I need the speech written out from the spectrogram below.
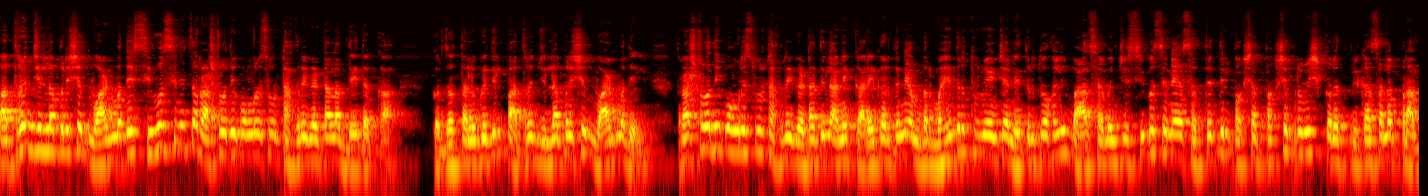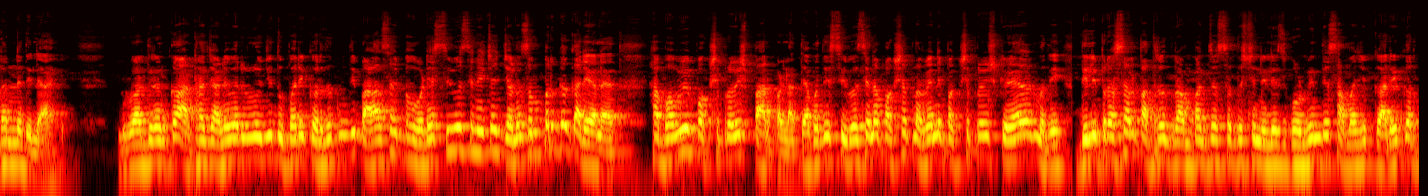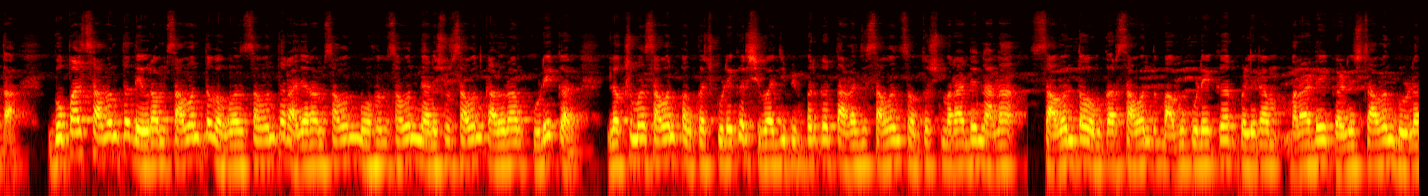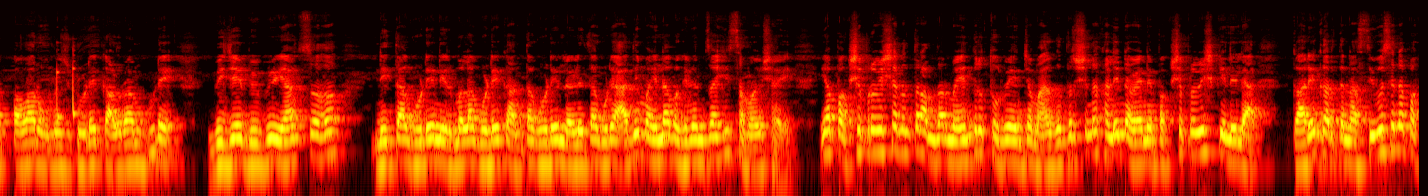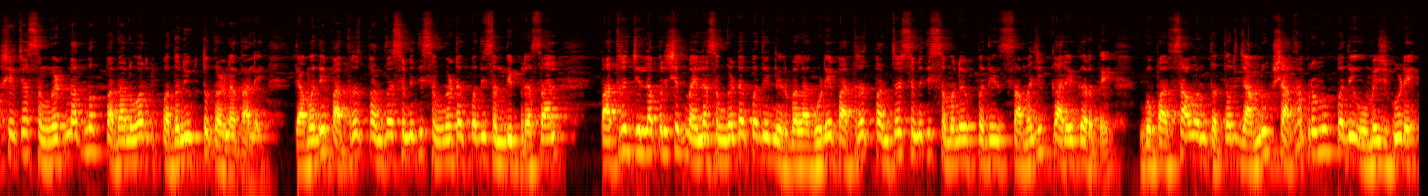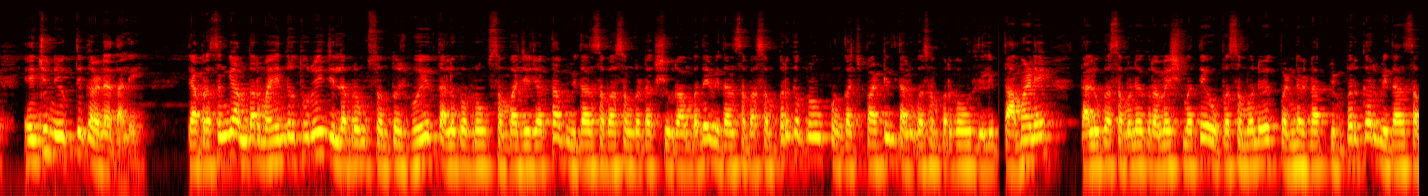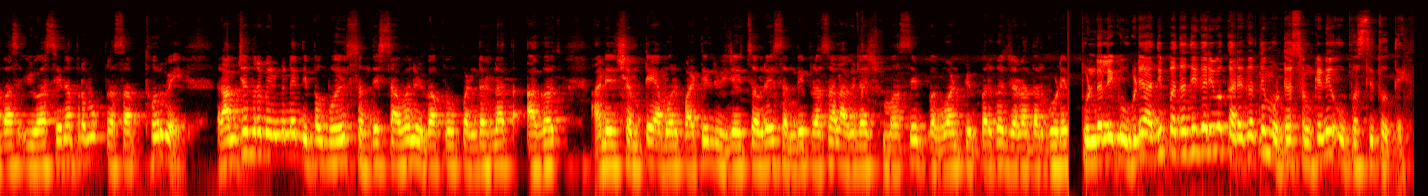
पाथरज जिल्हा परिषद वार्डमध्ये शिवसेनेचा राष्ट्रवादी काँग्रेसवर ठाकरे गटाला दे धक्का. कर्जत तालुक्यातील पाथरज जिल्हा परिषद वार्डमधील राष्ट्रवादी काँग्रेस व ठाकरे गटातील अनेक कार्यकर्त्यांनी आमदार महेंद्र थोरे यांच्या नेतृत्वाखाली बाळासाहेबांची शिवसेना या सत्तेतील पक्षात पक्षप्रवेश करत विकासाला प्राधान्य दिले आहे. गुरुवार दिनांक अठरा जानेवारी रोजी दुपारी कर्जतमध्ये बाळासाहेब भवड्या शिवसेनेच्या जनसंपर्क कार्यालयात हा भव्य पक्षप्रवेश पार पडला. त्यामध्ये शिवसेना पक्षात नव्याने पक्षप्रवेश केलेल्यांमध्ये दिलीप रसाल पात्र ग्रामपंचायत सदस्य निलेश घोडविंदे सामाजिक कार्यकर्ता गोपाळ सावंत देवराम सावंत भगवान सावंत राजाराम सावंत मोहन सावंत ज्ञानेश्वर सावंत काळूराम कुडेकर लक्ष्मण सावंत पंकज कुडेकर शिवाजी पिंपरकर तानाजी सावंत संतोष मराठे नाना सावंत ओंकार सावंत बाबू कुडेकर बळीराम मराठे गणेश सावंत गुरुनाथ पवार उमेश घुडे काळूराम घुडे विजय बिबी नीता घुडे निर्मला घुडे कांता घुडे ललिता घुडे आदी महिला भगिनींचाही समावेश आहे. या पक्षप्रवेशानंतर आमदार महेंद्र थोरवे यांच्या मार्गदर्शनाखाली नव्याने पक्षप्रवेश केलेल्या कार्यकर्त्यांना शिवसेना पक्षाच्या संघटनात्मक पदांवर पदनियुक्त करण्यात आले. त्यामध्ये पात्रच पंचायत समिती संघटकपदी संदीप रसाल पात्रज जिल्हा परिषद महिला संघटकपदी निर्मला घुडे पात्रज पंचायत समिती समन्वयकपदी सामाजिक कार्यकर्ते गोपाल सावंत तर जामरूक शाखाप्रमुखपदी उमेश घुडे यांची नियुक्ती करण्यात आली. त्याप्रसंगी आमदार महेंद्र थुरे जिल्हाप्रमुख संतोष भोईर तालुका प्रमुख संभाजी जगताप विधानसभा संघटक शिवराम बदे विधानसभा संपर्क प्रमुख पंकज पाटील तालुका संपर्क प्रमुख दिलीप ताम्हाणे तालुका समन्वयक रमेश मते उपसमन्वयक पंढरनाथ पिंपरकर विधानसभा युवा सेना प्रमुख प्रसाद थोरवे रामचंद्र बेनमिने दीपक भोईर संदेश सावंत विभाग प्रमुख पंढरनाथ आघज अनिल शमटे अमोल पाटील विजय चौरे संदीप रसाल अविनाश मसिफ भगवान पिंपरकर जनार्दन घुडे. पुंडलिक उघडे आदी पदाधिकारी व कार्यकर्ते मोठ्या संख्येने उपस्थित होते.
